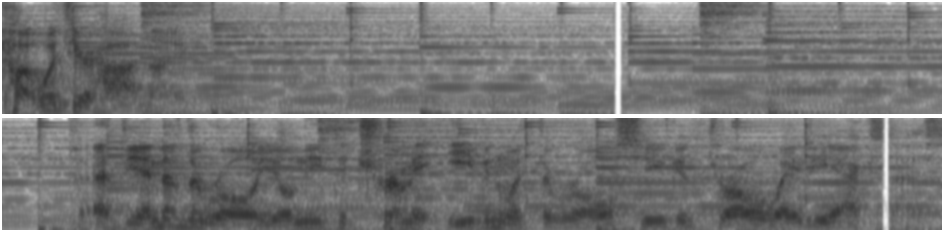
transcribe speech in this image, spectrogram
Cut with your hot knife. At the end of the roll, you'll need to trim it even with the roll so you can throw away the excess.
